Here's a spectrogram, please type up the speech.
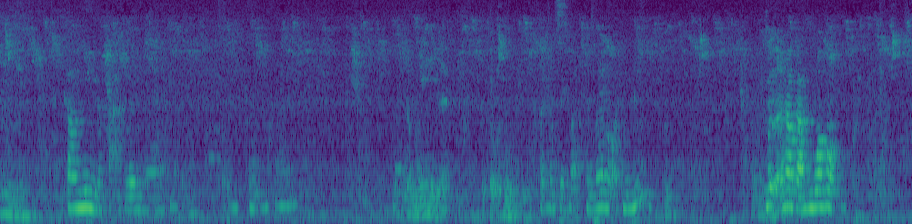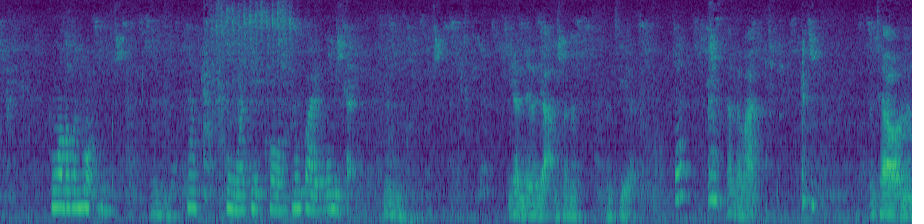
เจ็บหมกับอบ่หัวนะพาลงทางหมอไปตรวจบ่มีไข่เออมันมีไข่มันกินว่ามันต้องมีของว่าพลังว่ายโตมันคือหอนแต่เฮ้ยคือบ่มีไข่อืมเข้านี่แล้วปากเลยนะจะมีแหละกระโตหุ่นใครเป็นเสียงบัตรคนไม่หลอดนี่เมื่อเท่ากับหัวหอนหัวบางคนหอนอืมนะหัวเจ็บคอลงไปแล้วบ่มีไข่เนี่ยเนี่ยอย่างพนันมันเชียจ้ะนั่นแหละวะมันเช้านะ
